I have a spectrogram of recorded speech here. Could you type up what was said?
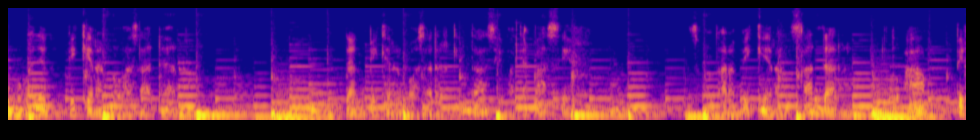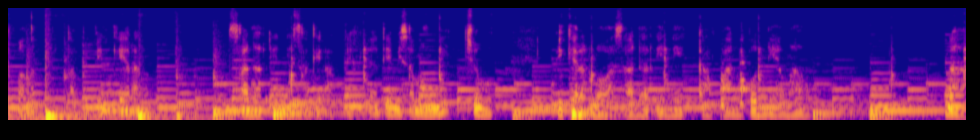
hubungannya pikiran bawah sadar dan pikiran bawah sadar kita sifatnya pasif sementara pikiran sadar itu aktif banget. Tapi pikiran sadar ini saking aktifnya dia bisa memicu pikiran bawah sadar ini kapan pun dia mau. Nah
